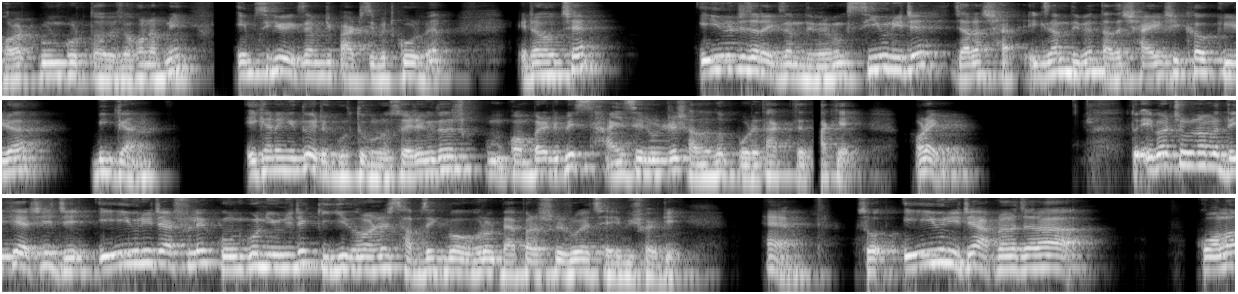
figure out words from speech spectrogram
ভরাট পূরণ করতে হবে। যখন আপনি এমসিকিউ এক্সামটি পার্টিসিপেট করবেন, এটা হচ্ছে এই ইউনিটে যারা এক্সাম দেবেন এবং সি ইউনিটে যারা এক্সাম দিবেন, তাদের শারীরিক শিক্ষা ও ক্রীড়া বিজ্ঞান, এখানে কিন্তু এটা গুরুত্বপূর্ণ। সো এটা কিন্তু কম্পারেটিভলি সায়েন্সের ইউনিটে সাধারণত পড়ে থাকতে থাকে। অলরাইট তো, এবার চলুন আমরা দেখে আসি যে এই ইউনিটে আসলে কোন কোন ইউনিটে কী কী ধরনের সাবজেক্ট বা ওভারঅল ব্যাপার আসলে রয়েছে এই বিষয়টি। হ্যাঁ সো এই ইউনিটে আপনারা যারা কলা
